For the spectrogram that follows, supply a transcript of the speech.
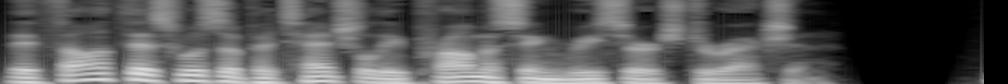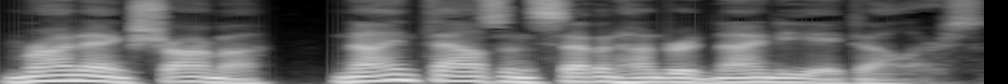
they thought this was a potentially promising research direction. Mrinank Sharma, $9,798.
